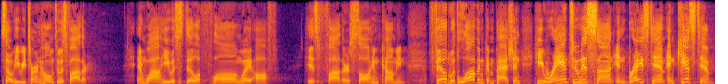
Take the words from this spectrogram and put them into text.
So he returned home to his father. And while he was still a long way off, his father saw him coming. Filled with love and compassion, he ran to his son, embraced him, and kissed him.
